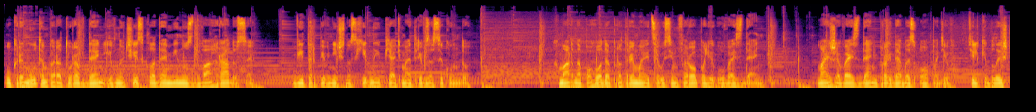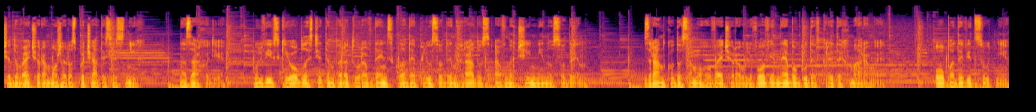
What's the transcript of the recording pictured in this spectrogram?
У Криму температура вдень і вночі складе мінус 2 градуси, вітер північно-східний 5 метрів за секунду. Хмарна погода протримається у Сімферополі увесь день. Майже весь день пройде без опадів, тільки ближче до вечора може розпочатися сніг. На заході. У Львівській області температура вдень складе плюс 1 градус, а вночі мінус 1. Зранку до самого вечора у Львові небо буде вкрите хмарами. Опади відсутні.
